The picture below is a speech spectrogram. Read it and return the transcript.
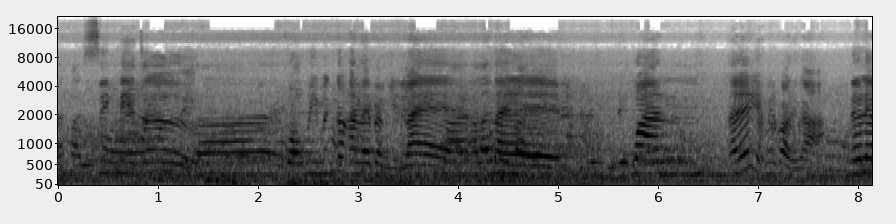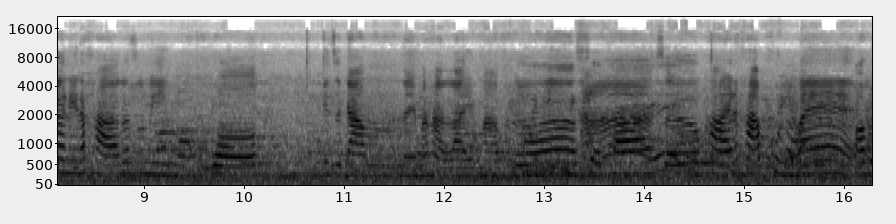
นะคะซิกเนเจอร์ ใช่ วอลกวีมันก็อะไรแบบนี้แหละแต่วัน เอ้ยไม่บอกดีกว่าเร็วๆนี้นะคะ ก็จะมีวอลกิจกรรมในมหาลัยมาเพิ่มอีกนะเซอร์ไพรส์นะคะ คุณแม่ เอาไป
